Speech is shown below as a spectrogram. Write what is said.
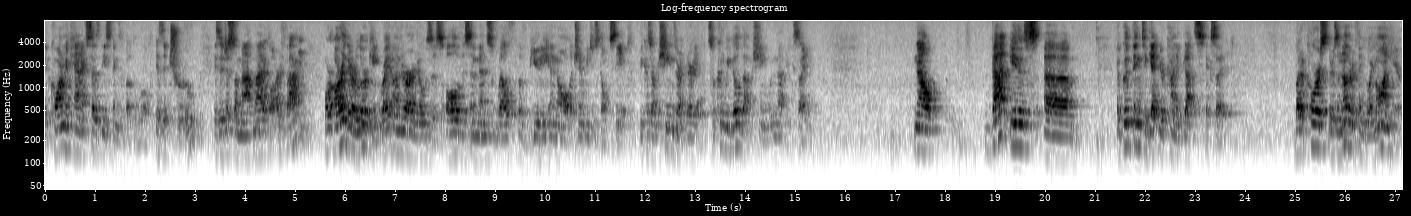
that quantum mechanics says these things about the world? Is it true? Is it just a mathematical artifact? Or are there lurking right under our noses all of this immense wealth of beauty and knowledge and we just don't see it because our machines aren't there yet? So could we build that machine? Wouldn't that be exciting? Now, that is uh, a good thing to get your kind of guts excited. But of course, there's another thing going on here,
